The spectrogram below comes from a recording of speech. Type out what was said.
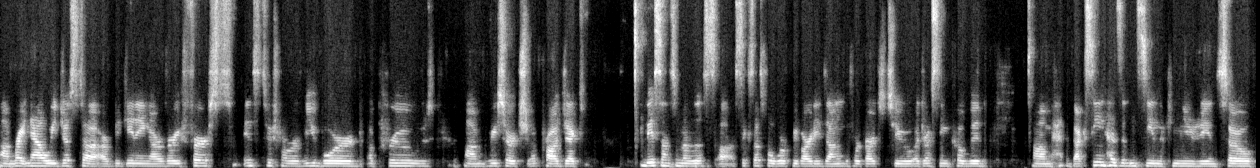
Um, right now, we just uh, are beginning our very first institutional review board approved um, research uh, project based on some of this uh, successful work we've already done with regards to addressing COVID um, vaccine hesitancy in the community. And so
